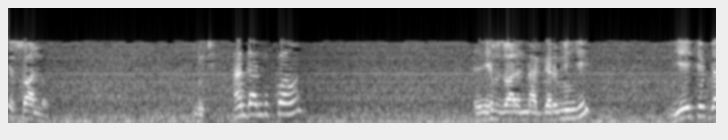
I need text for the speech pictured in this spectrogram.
ቂሱ አለው። አንዳንዱ እኮ አሁን እኔ ብዙ አልናገርም እንጂ የኢትዮጵያ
